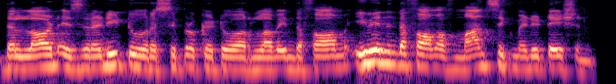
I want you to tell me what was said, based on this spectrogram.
the Lord is ready to reciprocate to our love in the form, even in the form of mansik meditation.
